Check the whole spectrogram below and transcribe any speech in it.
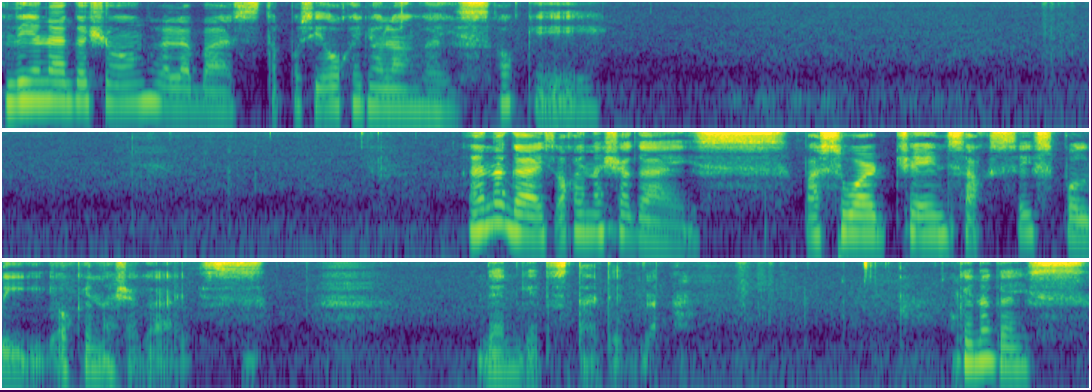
Hindi yan agad yung lalabas. Tapos i-okay nyo lang guys. Okay. Ayan na guys, okay na siya guys. Password change successfully. Okay na siya guys. Then, get started na. Okay na guys.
